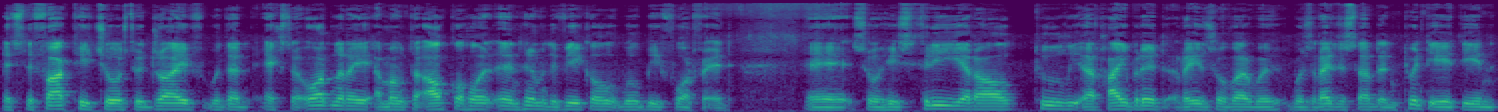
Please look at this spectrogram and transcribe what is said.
it's the fact he chose to drive with an extraordinary amount of alcohol in him, the vehicle will be forfeited. Uh, so his three-year-old two-litre hybrid Range Rover was registered in 2018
